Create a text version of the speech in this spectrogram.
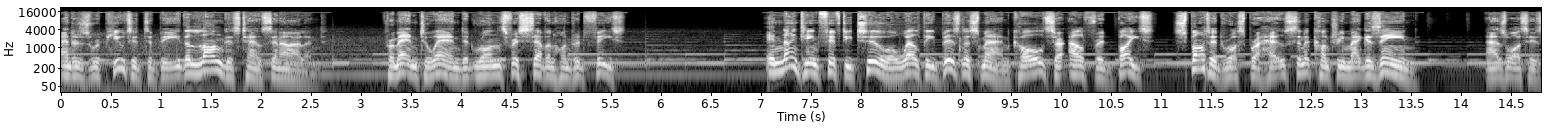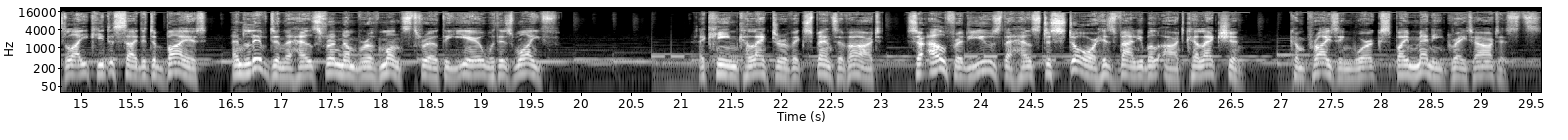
and is reputed to be the longest house in Ireland. From end to end, it runs for 700 feet. In 1952, a wealthy businessman called Sir Alfred Beit spotted Russborough House in a country magazine. As was his like, he decided to buy it and lived in the house for a number of months throughout the year with his wife. A keen collector of expensive art, Sir Alfred used the house to store his valuable art collection, comprising works by many great artists.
